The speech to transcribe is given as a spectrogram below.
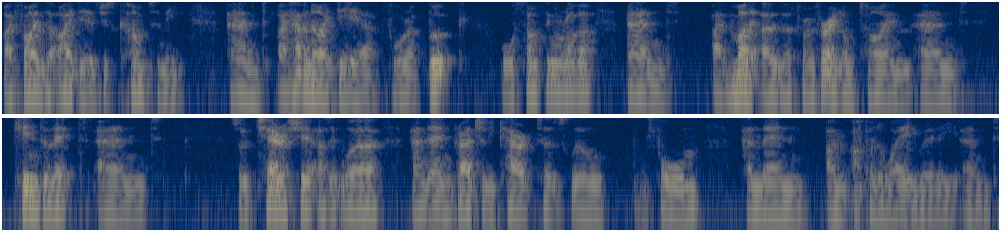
I find that ideas just come to me. And I have an idea for a book or something or other, and I mull it over for a very long time and kindle it and sort of cherish it, as it were, and then gradually characters will form, and then I'm up and away really, and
